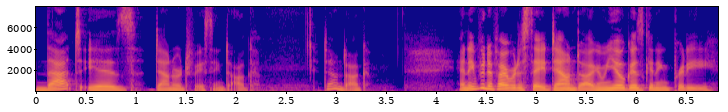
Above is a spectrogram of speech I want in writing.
That is downward facing dog, down dog. And even if I were to say down dog, I mean, yoga is getting pretty,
